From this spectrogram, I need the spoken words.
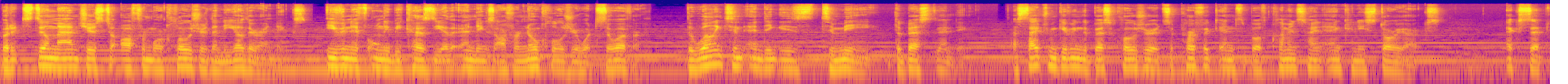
but it still manages to offer more closure than the other endings, even if only because the other endings offer no closure whatsoever. The Wellington ending is, to me, the best ending. Aside from giving the best closure, it's a perfect end to both Clementine and Kenny's story arcs. Except,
